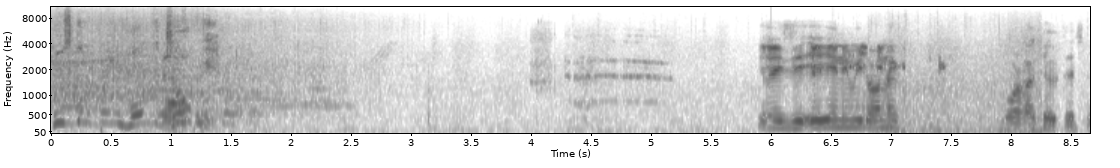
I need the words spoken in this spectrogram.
Who's gonna bring home the trophy? এই যে এই এনিমিটা অনেক বড় খেলতেছে।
